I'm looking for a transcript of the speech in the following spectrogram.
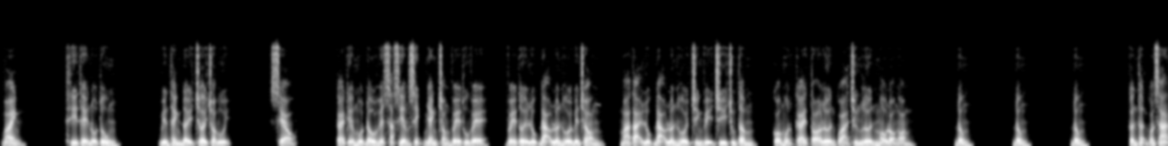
b à n h thi thể nổ tung, biến thành đầy trời cho bụi. Xèo. Cái kia một đầu huyết sắc xiềng xích nhanh chóng về thu về về tới lục đạo luân hồi bên trong, mà tại lục đạo luân hồi chính vị trí trung tâm, có một cái to lớn quả trứng lớn màu đỏ ngỏm đông. Đông đông. Cẩn thận quan sát.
